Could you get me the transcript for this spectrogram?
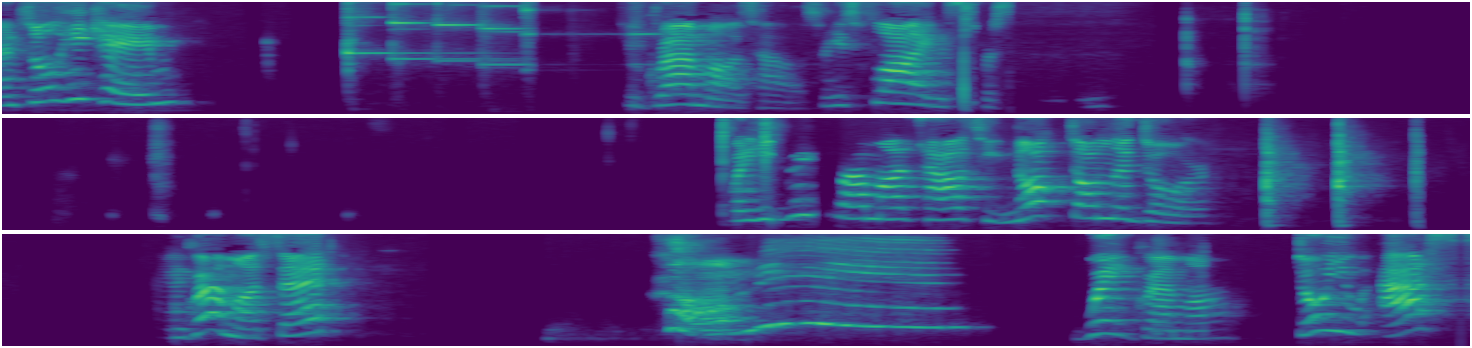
Until he came to grandma's house. So he's flying for. When he reached grandma's house, he knocked on the door. And grandma said, Come in. Wait, Grandma, don't you ask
